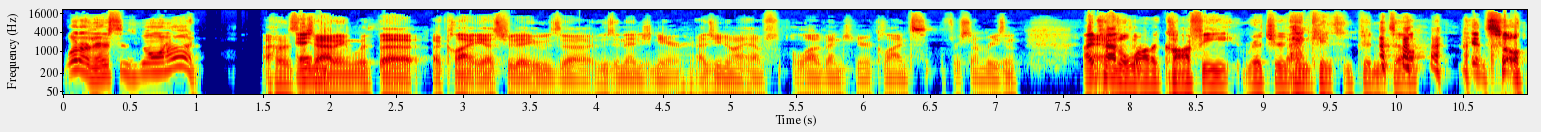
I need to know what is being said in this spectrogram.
What on earth is going on?" I was and, chatting with a, a, client yesterday who's a, who's an engineer. As you know, I have a lot of engineer clients for some reason, I've had a lot of coffee, Richard, in case you couldn't tell. and so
